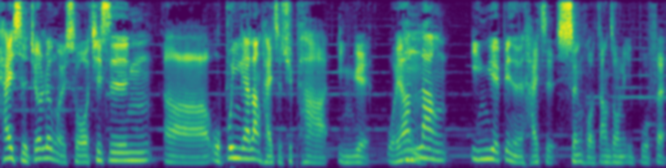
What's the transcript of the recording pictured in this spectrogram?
开始就认为说，其实呃，我不应该让孩子去怕音乐，我要嗯让音乐变成孩子生活当中的一部分。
